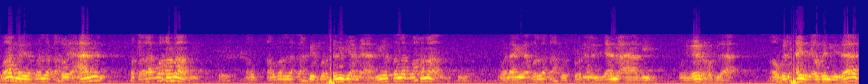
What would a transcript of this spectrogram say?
وأما إذا طلقها وهي حامل فطلاقها ماضي. أو طلقها في طول الجامعة فيه فطلقها ماضي. ولكن إذا طلقها في الطول الذي جامعها فيه وغير حبلى أو في الحيض أو في النفاس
